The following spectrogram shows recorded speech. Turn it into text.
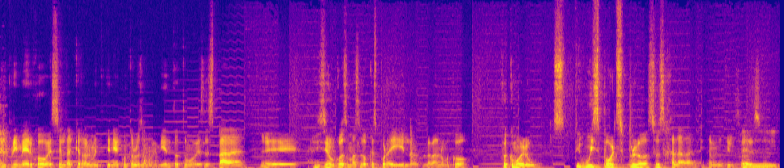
el primer juego de Zelda que realmente tenía controles de movimiento. Tú movías la espada. eh, hicieron cosas más locas por ahí, la, la verdad no me acuerdo. Fue como el Wii Sports Plus o esa jalada que también utilizó eso. El,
